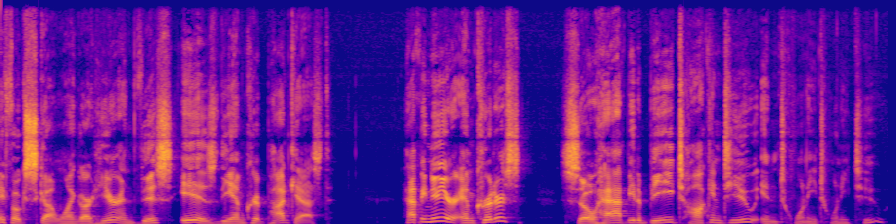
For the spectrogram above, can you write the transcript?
Hey folks, Scott Weingart here, and this is the EMCrit Podcast. Happy New Year, EMCritters! So happy to be talking to you in 2022.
